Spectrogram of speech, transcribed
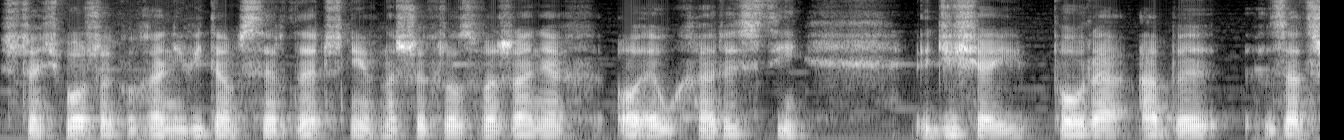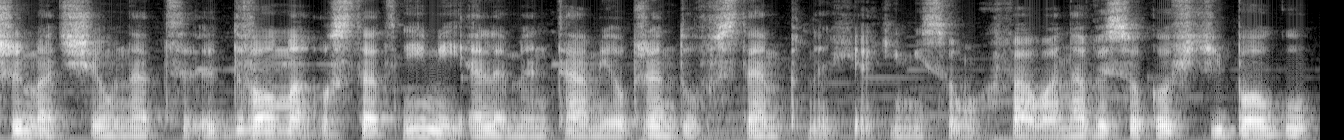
Szczęść Boże, kochani, witam serdecznie w naszych rozważaniach o Eucharystii. Dzisiaj pora, aby zatrzymać się nad dwoma ostatnimi elementami obrzędów wstępnych, jakimi są chwała na wysokości Bogu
